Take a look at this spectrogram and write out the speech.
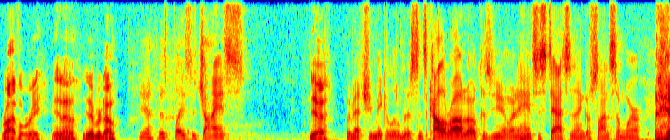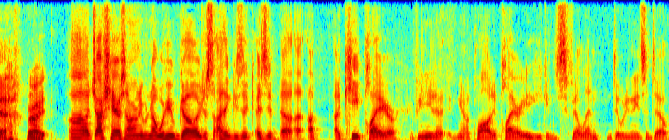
rivalry. You know, you never know. Yeah, this place, the Giants Yeah, would actually make a little bit of sense. Colorado because you know enhance his stats and then go sign somewhere. yeah, right. Uh, Josh Harris, I don't even know where he would go. I just I think he's a he's a, a, a, a key player. If you need a you know quality player, he, he can just fill in and do what he needs to do.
